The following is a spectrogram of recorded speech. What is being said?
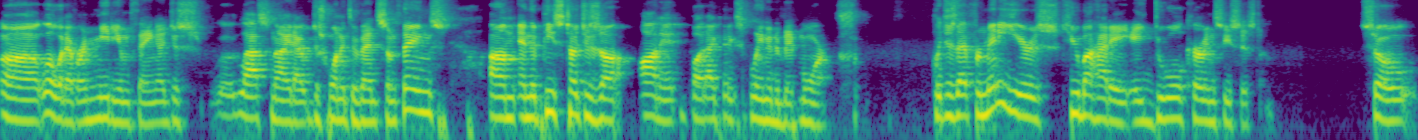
Uh, well, whatever, a medium thing. I just last night I just wanted to vent some things, um, and the piece touches on it, but I could explain it a bit more. Which is that for many years Cuba had a, a dual currency system. So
